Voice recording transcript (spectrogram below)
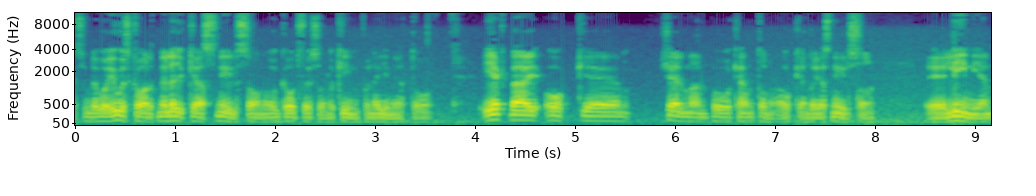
som det var i OS-kvalet med Lukas Nilsson och Gottfridsson och Kim på 9 meter. Ekberg och eh, Kjellman på kanterna och Andreas Nilsson eh, linjen.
